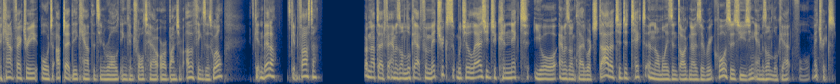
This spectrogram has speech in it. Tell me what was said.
account factory or to update the account that's enrolled in Control Tower or a bunch of other things as well. It's getting better, it's getting faster. Got an update for Amazon Lookout for Metrics, which allows you to connect your Amazon CloudWatch data to detect anomalies and diagnose their root causes using Amazon Lookout for Metrics.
